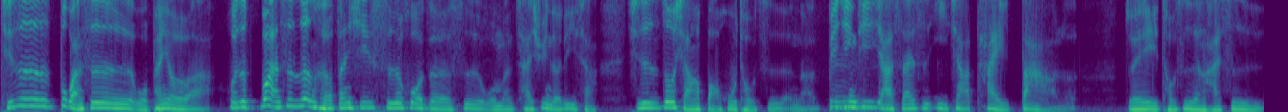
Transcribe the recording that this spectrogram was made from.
其实不管是我朋友啊，或是不管是任何分析师，或者是我们财讯的立场，其实都想要保护投资人啊。毕竟 T 价实在是溢价太大了，所以投资人还是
